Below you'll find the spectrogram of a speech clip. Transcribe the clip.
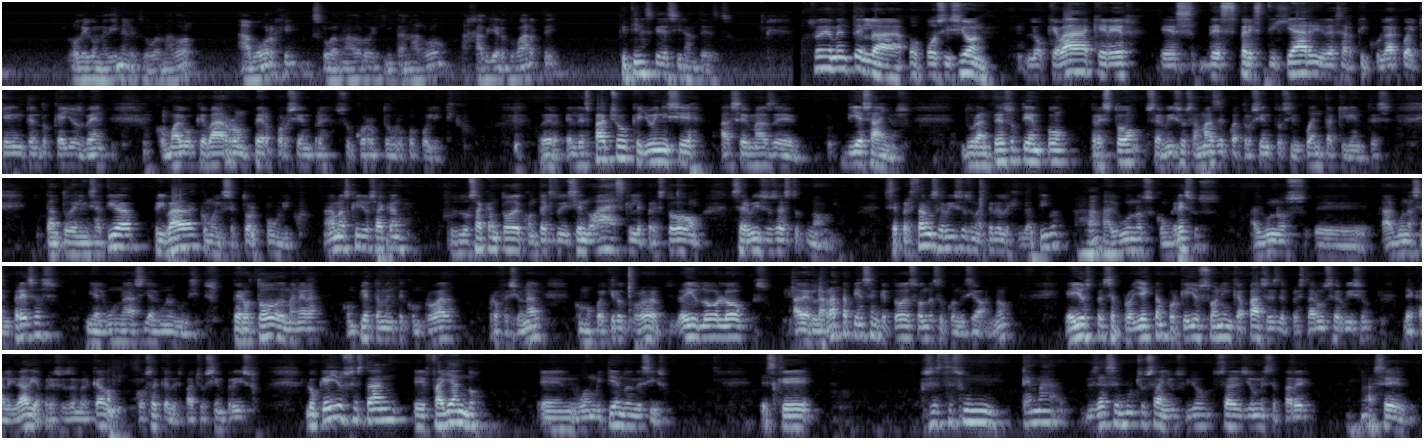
Rodrigo Medina, el exgobernador, a Borge, exgobernador de Quintana Roo, a Javier Duarte. ¿Qué tienes que decir ante esto? Pues, obviamente la oposición lo que va a querer es desprestigiar y desarticular cualquier intento que ellos ven como algo que va a romper por siempre su corrupto grupo político. A ver, el despacho que yo inicié hace más de 10 años, durante ese tiempo prestó servicios a más de 450 clientes, tanto de la iniciativa privada como del sector público. Nada más que ellos sacan, pues lo sacan todo de contexto diciendo, ah, es que le prestó servicios a esto. No, se prestaron servicios en materia legislativa a algunos congresos, algunos, eh, algunas empresas y, algunas, y algunos municipios, pero todo de manera completamente comprobada, profesional, como cualquier otro proveedor. Ellos luego, luego pues, a ver, la rata piensan que todos son de su condición, ¿no? Ellos pues, se proyectan porque ellos son incapaces de prestar un servicio de calidad y a precios de mercado, cosa que el despacho siempre hizo. Lo que ellos están eh, fallando en, o omitiendo en decir es que pues este es un tema desde hace muchos años. Yo, sabes, yo me separé hace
